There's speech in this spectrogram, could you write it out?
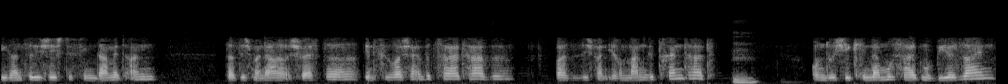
Die ganze Geschichte fing damit an, dass ich meiner Schwester den Führerschein bezahlt habe, weil sie sich von ihrem Mann getrennt hat. Und durch die Kinder muss sie halt mobil sein.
